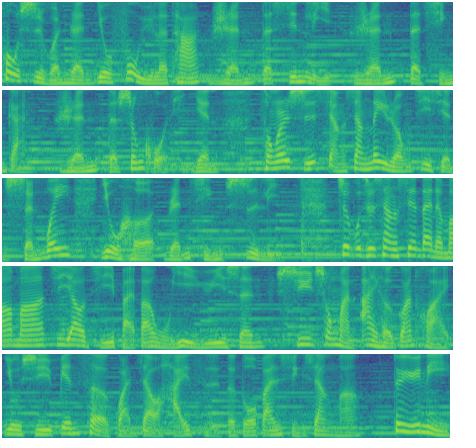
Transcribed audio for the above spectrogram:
后世文人又赋予了她人的心理、人的情感。人的生活体验，从而使想象内容既显神威，又合人情事理。这不就像现代的妈妈，既要集百般武艺于一身，需充满爱和关怀，又需鞭策管教孩子的多般形象吗？对于你，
